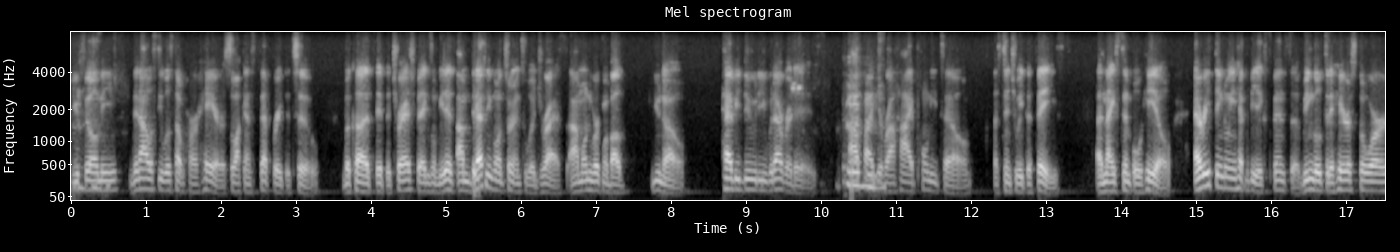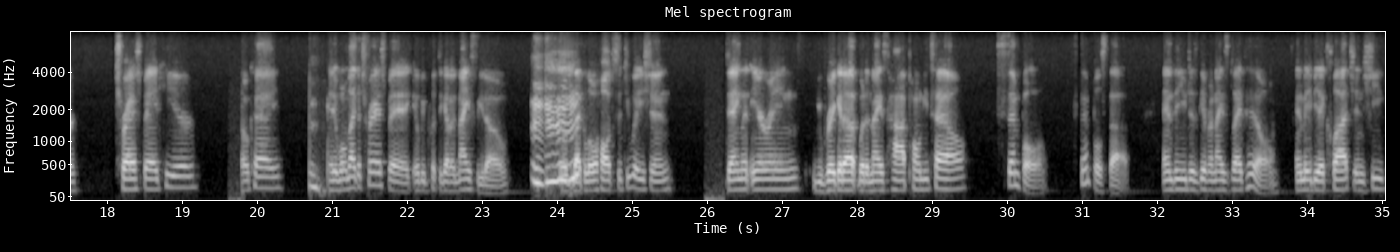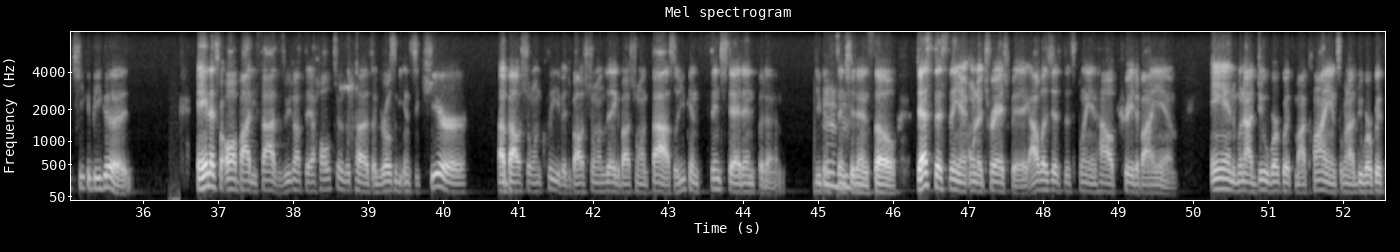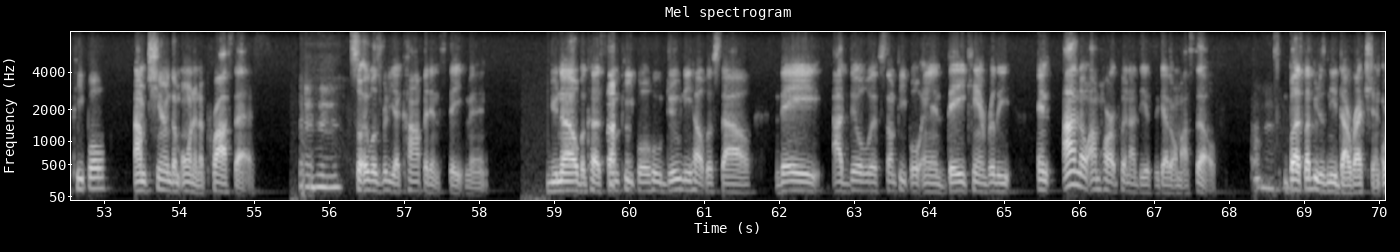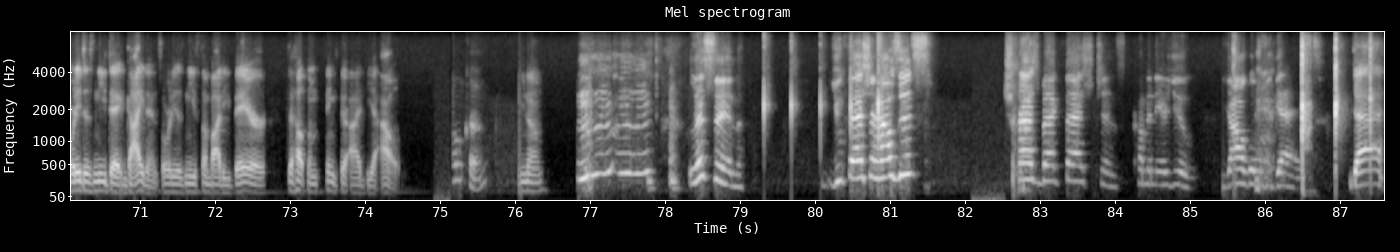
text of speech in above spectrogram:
You feel me? Then I will see what's up with her hair, so I can separate the two. Because if the trash bag is gonna be this, I'm definitely gonna turn it into a dress. I'm only working about, you know, heavy duty, whatever it is. I'll probably Mhm. give her a high ponytail, accentuate the face, a nice simple heel. Everything don't even have to be expensive. We can go to the hair store, trash bag here, okay? Mm. And it won't be like a trash bag. It'll be put together nicely though. Mhm. It'll be like a little halt situation. Dangling earrings. You break it up with a nice high ponytail. Simple, simple stuff. And then you just give her a nice black heel and maybe a clutch, and she she could be good. And it's for all body sizes. We don't say halters because a girl's gonna be insecure about showing cleavage, about showing leg, about showing thighs. So you can cinch that in for them. You can cinch Mhm. it in. So that's the thing on a trash bag. I was just displaying how creative I am. And when I do work with my clients, when I do work with people, I'm cheering them on in the process. Mhm. So it was really a confidence statement, you know, because some people who do need help with style, they I deal with some people and they can't really. And I know I'm hard putting ideas together on myself, Mhm. but some people just need direction, or they just need that guidance, or they just need somebody there to help them think their idea out. Okay. You know? hmm hmm Listen, you fashion houses, trash bag fashions coming near you. Y'all will be gagged. Yeah.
